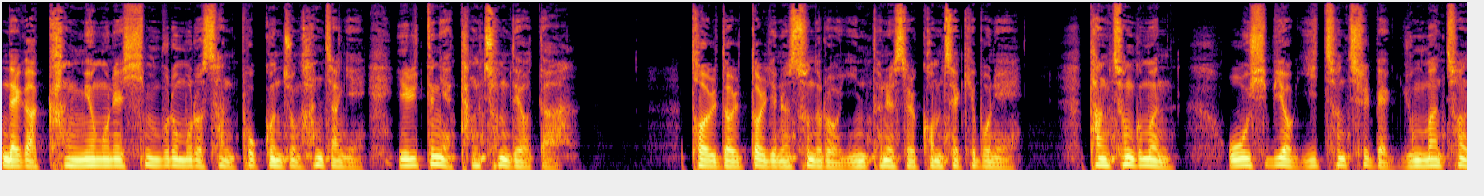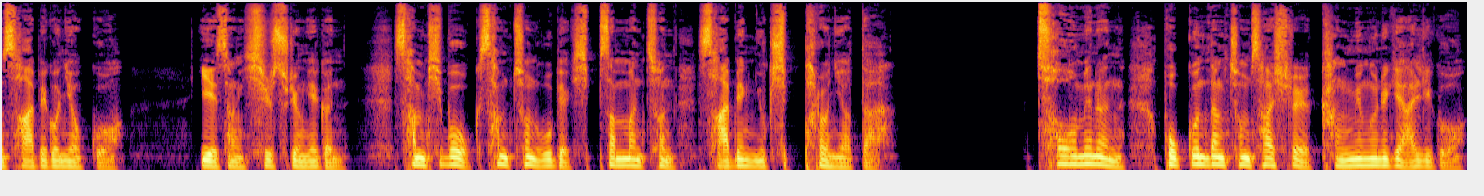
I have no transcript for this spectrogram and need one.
내가 강명훈의 심부름으로 산 복권 중 한 장이 1등에 당첨되었다. 덜덜 떨리는 손으로 인터넷을 검색해보니 당첨금은 52억 2,706만 1,400원이었고 예상 실수령액은 35억 3,513만 1,468원이었다. 처음에는 복권 당첨 사실을 강명훈에게 알리고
